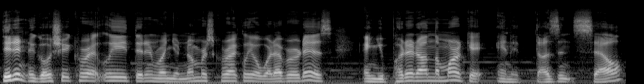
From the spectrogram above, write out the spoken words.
didn't negotiate correctly, didn't run your numbers correctly, or whatever it is, and you put it on the market and it doesn't sell,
